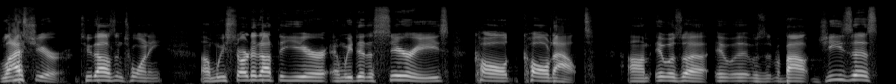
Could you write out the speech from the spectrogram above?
Last year, 2020, um, we started out the year and we did a series called Called Out. Um, it, was a, it, it, was about Jesus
